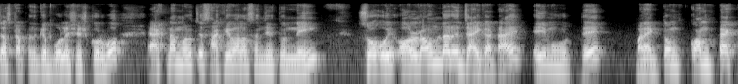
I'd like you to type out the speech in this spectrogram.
জাস্ট আপনাদেরকে বলে শেষ করব। এক নম্বর হচ্ছে সাকিব আল হাসান যেহেতু নেই সো ওই অলরাউন্ডারের জায়গাটায় এই মুহূর্তে মানে একদম কম্প্যাক্ট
